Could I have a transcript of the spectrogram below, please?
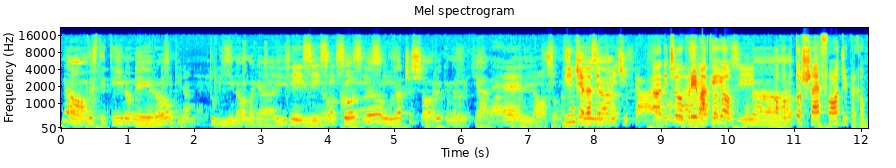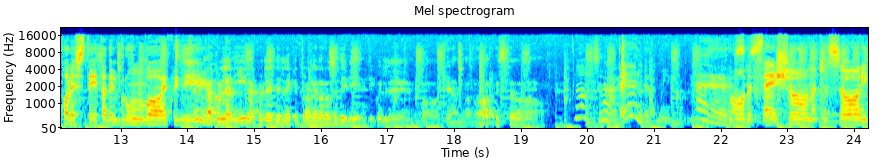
No, un vestitino nero. Vestitino nero. Tubino magari, Sì, tubino, sì, sì, con sì, sì, sì. un accessorio che me lo richiama. bello. quindi, sì, insomma, Vince la stella, semplicità. Ah, ecco, dicevo prima che io. Una- ho voluto chef oggi perché è un po' l'esteta del gruppo e quindi Sai, una collanina, quelle delle che trovi alla Rosa dei Venti, quelle un po' che hanno, no? Questo... Ah, se ne intende l'amico. di Eh, moda, sì, il sì. fashion, accessori.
